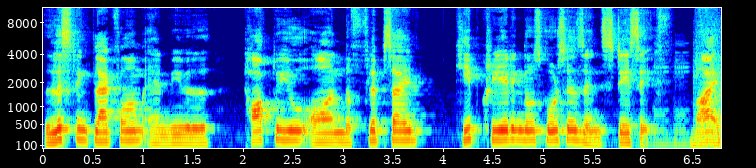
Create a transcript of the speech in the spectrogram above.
listening platform. And we will talk to you on the flip side. Keep creating those courses and stay safe. Bye.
